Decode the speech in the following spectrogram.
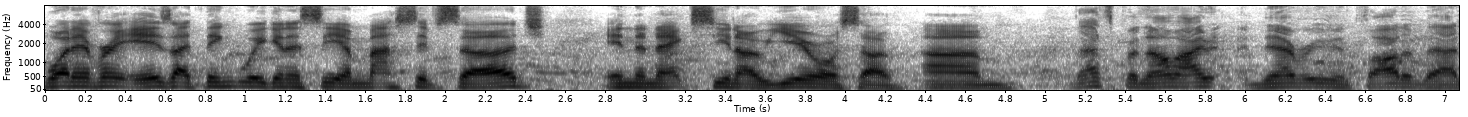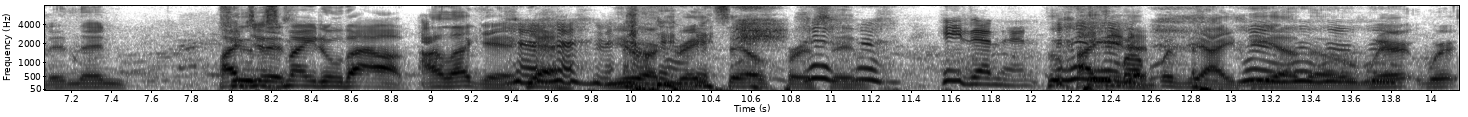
whatever it is. I think we're going to see a massive surge in the next you know year or so. Um, That's phenomenal. I never even thought of that. And then I just this- made all that up. I like it. Yeah. You're a great salesperson. he didn't. Who I came didn't. up with the idea though? Where, where,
